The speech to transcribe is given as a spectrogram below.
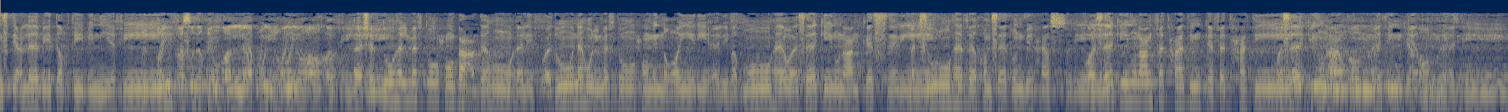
استعلى بترتيب يفي ضيف صدق ظل قل غير خفي أشدها المفتوح بعده ألف ودونه المفتوح من غير ألف. مضمومها وساكن عن كسر. مكسورها فخمسة بالحصر. وساكن عن فتحة كفتحة. وساكن عن ضمة كضمة.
